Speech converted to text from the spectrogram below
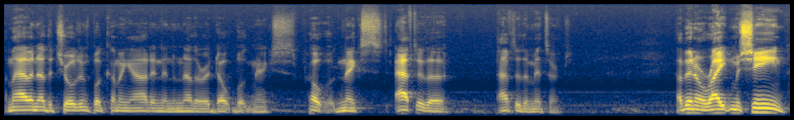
I'm gonna have another children's book coming out, and then another adult book next, oh, next after the after the midterms. I've been a writing machine.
